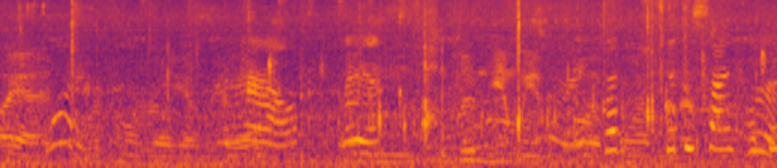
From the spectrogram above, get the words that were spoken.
Oh yeah, we're from Orillia. Including him, we have. Get, beside her.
